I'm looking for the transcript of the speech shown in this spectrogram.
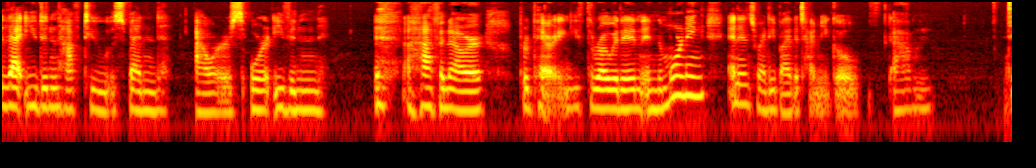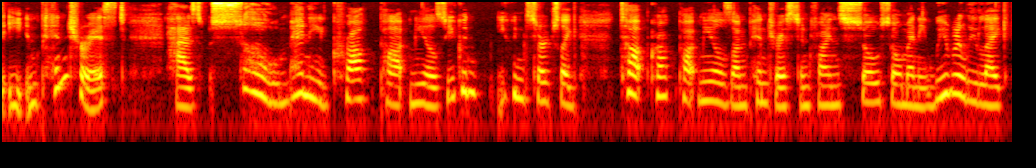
that you didn't have to spend hours or even a half an hour preparing. You throw it in in the morning and it's ready by the time you go um, to eat. And Pinterest has so many crock pot meals. You can you can search like top crock pot meals on Pinterest and find so so many. We really like,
